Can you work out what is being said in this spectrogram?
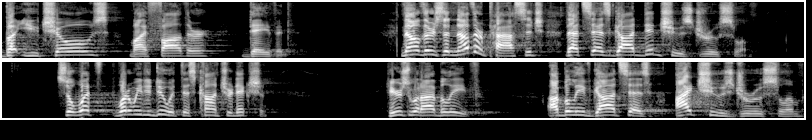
but you chose my father David. Now, there's another passage that says God did choose Jerusalem. So, what, what are we to do with this contradiction? Here's what I believe I believe God says, I choose Jerusalem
